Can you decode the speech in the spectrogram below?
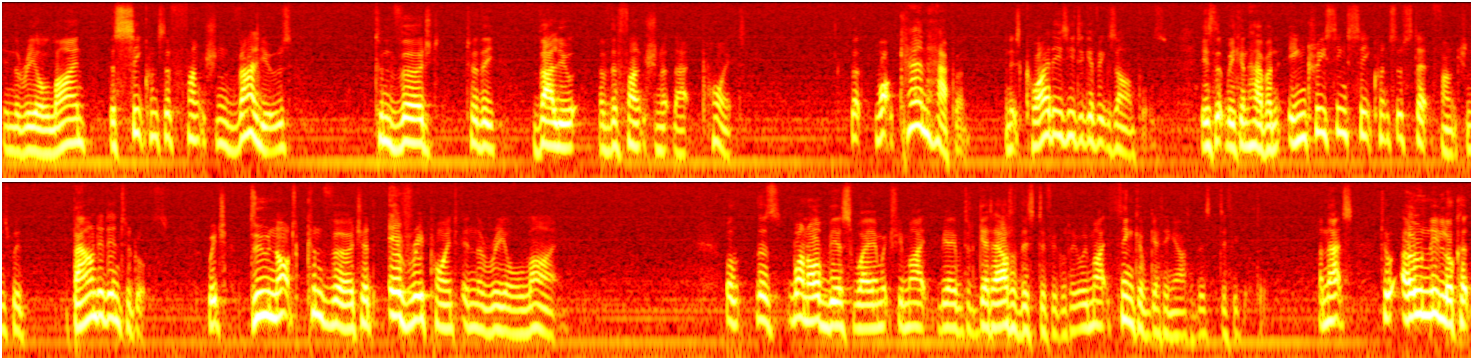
in the real line, the sequence of function values converged to the value of the function at that point. But what can happen, and it's quite easy to give examples, is that we can have an increasing sequence of step functions with bounded integrals which do not converge at every point in the real line. Well, there's one obvious way in which we might be able to get out of this difficulty, or we might think of getting out of this difficulty, and that's to only look at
